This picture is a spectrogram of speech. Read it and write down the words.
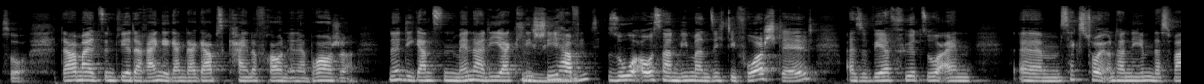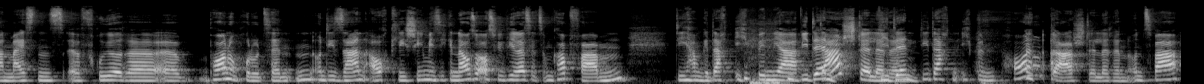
So. Damals sind wir da reingegangen, da gab es keine Frauen in der Branche. Ne, die ganzen Männer, die ja klischeehaft mhm. so aussahen, wie man sich die vorstellt. Also wer führt so ein ähm, Sextoy-Unternehmen? Das waren meistens äh, frühere äh, Pornoproduzenten und die sahen auch klischeemäßig genauso aus, wie wir das jetzt im Kopf haben die haben gedacht, ich bin ja Darstellerin. Wie denn? Die dachten, ich bin Pornodarstellerin. Und zwar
